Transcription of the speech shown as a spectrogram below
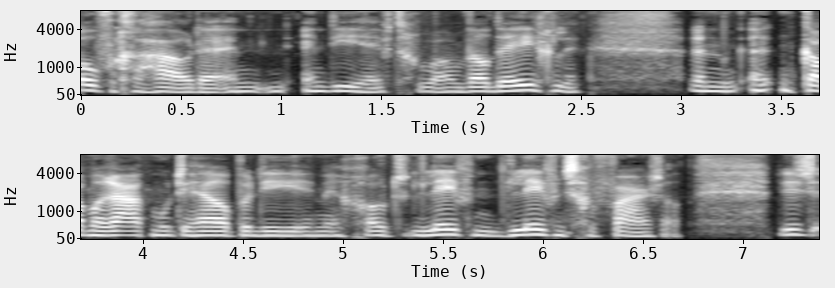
overgehouden. En, en die heeft gewoon wel degelijk een, een kameraad moeten helpen die in een groot leven, levensgevaar zat. Dus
